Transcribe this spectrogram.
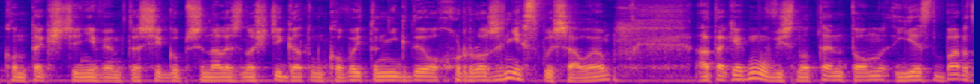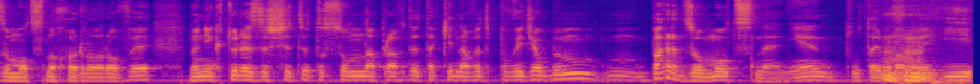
kontekście, nie wiem, też jego przynależności gatunkowej, to nigdy o horrorze nie słyszałem. A tak jak mówisz, no ten tom jest bardzo mocno horrorowy. No niektóre zeszyty to są naprawdę takie nawet powiedziałbym bardzo mocne, nie? Tutaj mhm. mamy i,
